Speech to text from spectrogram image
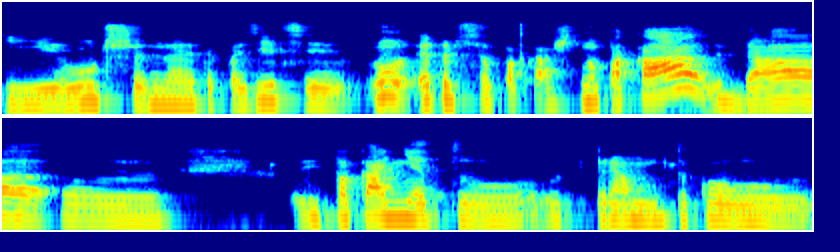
и лучше на этой позиции. Ну, это все пока что. Но пока, да, э, пока нет прям такого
